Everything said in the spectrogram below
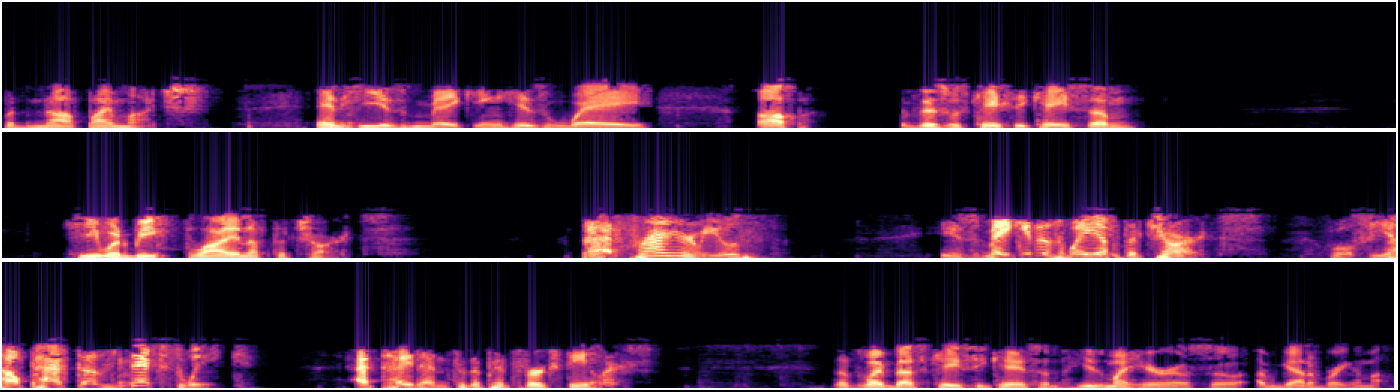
but not by much. And he is making his way up. If this was Casey Kasem, he would be flying up the charts. Pat Freiermuth is making his way up the charts. We'll see how Pat does next week at tight end for the Pittsburgh Steelers. That's my best Casey Kasem. He's my hero, so I've got to bring him up.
